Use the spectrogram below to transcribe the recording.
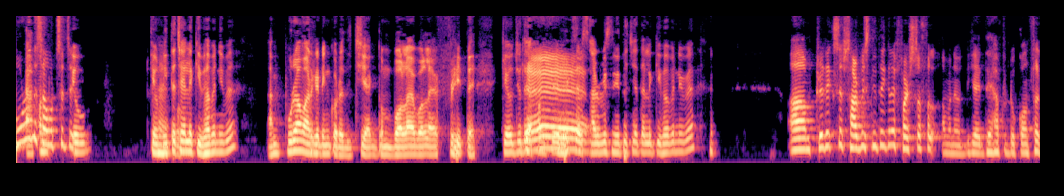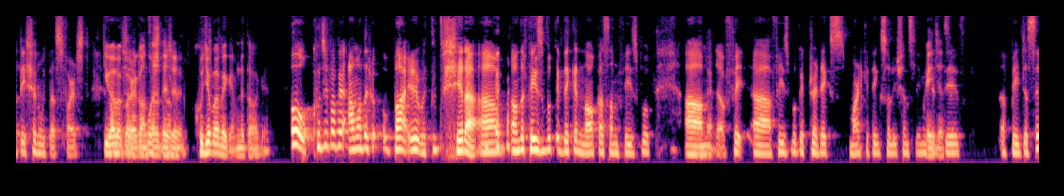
more on this outset কেউ কেউ নিতে চাইলে কীভাবে নিবে? আমি পুরা মার্কেটিং করে দিচ্ছি একদম বলায় বলায় ফ্রিতে কেউ যদি এখন সার্ভিস নিতে চায় তাহলে কীভাবে নিবে? ট্রেডেক্সের সার্ভিস নিতে গেলে ফার্স্ট অফ অল মানে they have to do consultation with us first কীভাবে করে কনসালটেশন খুঁজে পাবে কেমনে তোমাকে? ও খুঁজে পাবে আমাদের বা তুই সেরা। আমাদের ফেসবুকে দেখে নক আস অন ফেসবুক ফেসবুকে Tradex marketing solutions limited page আছে।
